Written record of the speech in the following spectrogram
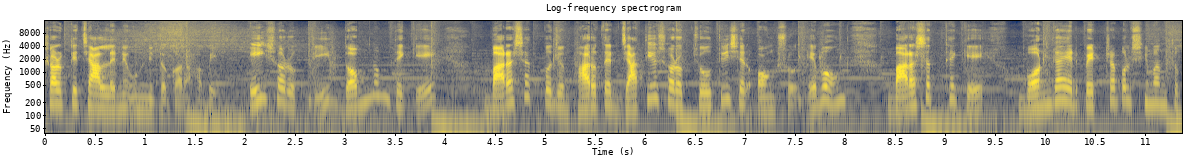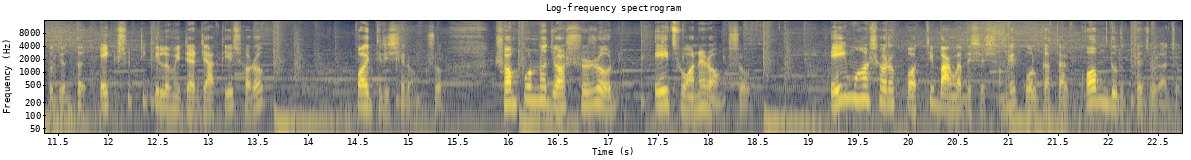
সড়কটি চার লেনে উন্নীত করা হবে। এই সড়কটি দমদম থেকে বারাসাত পর্যন্ত ভারতের জাতীয় সড়ক চৌত্রিশের অংশ এবং বারাসাত থেকে বনগাঁয়ের পেট্রাপোল সীমান্ত পর্যন্ত একষট্টি কিলোমিটার জাতীয় সড়ক পঁয়ত্রিশের অংশ। সম্পূর্ণ যশোর রোড এইচ ওয়ানের অংশ। এই মহাসড়ক পথটি বাংলাদেশের সঙ্গে কলকাতার কম দূরত্বে যোগাযোগ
